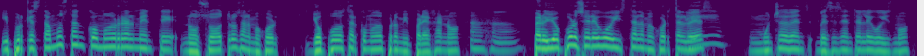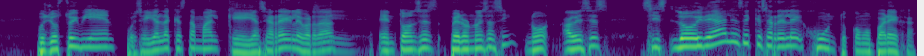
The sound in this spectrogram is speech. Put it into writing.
y porque estamos tan cómodos realmente, nosotros, a lo mejor, yo puedo estar cómodo, pero mi pareja no, Ajá. pero yo por ser egoísta, a lo mejor tal vez, muchas ve- veces entra el egoísmo, pues yo estoy bien, pues ella es la que está mal, que ella se arregle, ¿verdad? sí. Entonces, pero no es así. No, a veces, si lo ideal es de que se arregle junto, como pareja.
